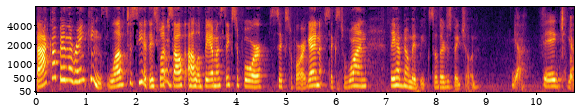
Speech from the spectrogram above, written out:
back up in the rankings. Love to see it. They swept South Alabama 6 to 4, 6 to 4 again, 6 to 1. They have no midweek, so they're just big chilling. yeah. Big chills. Yeah.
